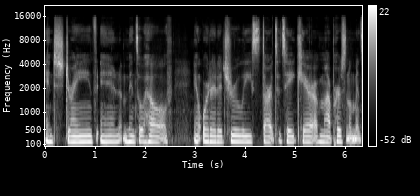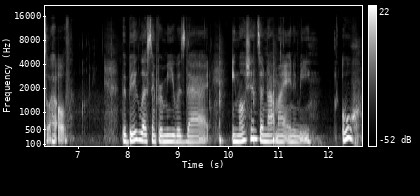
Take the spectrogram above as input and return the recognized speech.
and strength and mental health in order to truly start to take care of my personal mental health. The big lesson for me was that emotions are not my enemy. Oh,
